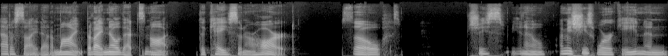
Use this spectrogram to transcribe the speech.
out of sight out of mind. But I know that's not the case in her heart. So she's you know I mean she's working and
